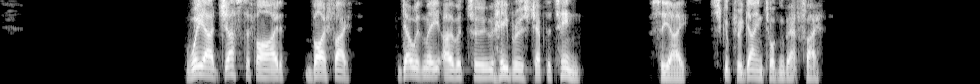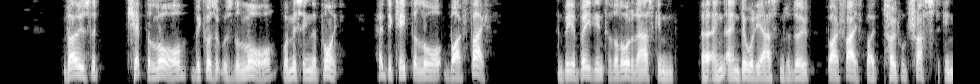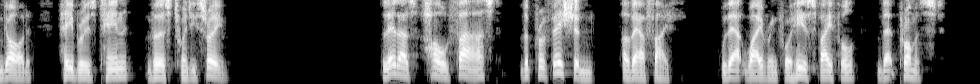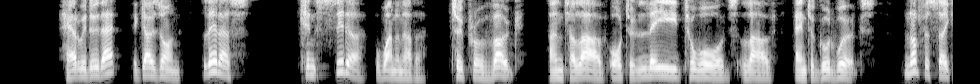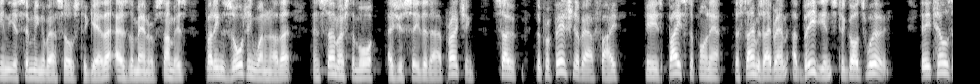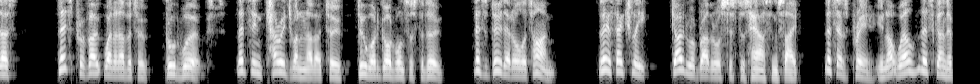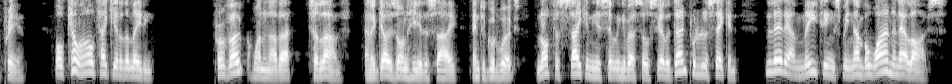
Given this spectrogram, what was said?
We are justified by faith. Go with me over to Hebrews chapter 10 see a scripture again talking about faith. Those that kept the law because it was the law were missing the point. Had to keep the law by faith and be obedient to the Lord and ask Him uh, and, and do what He asked them to do by faith, by total trust in God. Hebrews 10 verse 23. Let us hold fast the profession of our faith without wavering, for he is faithful that promised. How do we do that? It goes on. Let us consider one another to provoke unto love or to lead towards love and to good works, not forsaking the assembling of ourselves together as the manner of some is, but exhorting one another, and so much the more as you see that are approaching. So the profession of our faith is based upon our the same as Abraham, obedience to God's word. And he tells us, let's provoke one another to good works. Let's encourage one another to do what God wants us to do. Let's do that all the time. Let's actually go to a brother or sister's house and say, let's have prayer. You're not well? Let's go and have prayer. Well, come on, I'll take you to the meeting. Provoke one another to love. And it goes on here to say, and to good works, not forsaking the assembling of ourselves together. Don't put it a second. Let our meetings be number one in our lives.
